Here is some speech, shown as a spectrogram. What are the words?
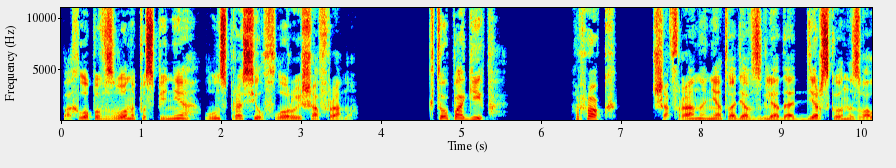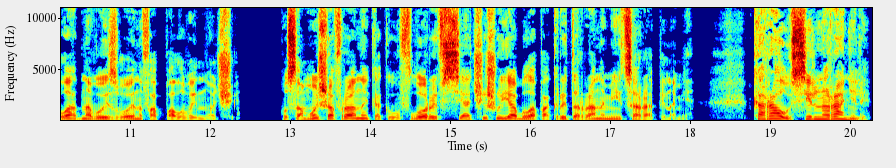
Похлопав звона по спине, Лун спросил Флору и Шафрану. «Кто погиб?» «Рок». Шафрана, не отводя взгляда от дерзкого, назвала одного из воинов опаловой ночи. У самой Шафраны, как и у Флоры, вся чешуя была покрыта ранами и царапинами. Кораллу сильно ранили».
